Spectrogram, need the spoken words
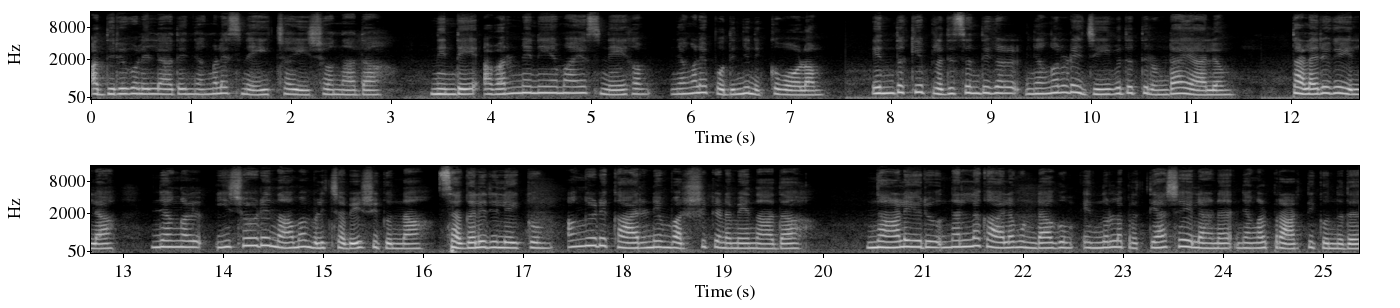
അതിരുകളില്ലാതെ ഞങ്ങളെ സ്നേഹിച്ച ഈശോനാഥ നിന്റെ അവർണനീയമായ സ്നേഹം ഞങ്ങളെ പൊതിഞ്ഞു നിൽക്കുവോളം. എന്തൊക്കെ പ്രതിസന്ധികൾ ഞങ്ങളുടെ ജീവിതത്തിലുണ്ടായാലും തളരുകയില്ല. ഞങ്ങൾ ഈശോയുടെ നാമം വിളിച്ചപേക്ഷിക്കുന്ന സകലരിലേക്കും അങ്ങയുടെ കാരുണ്യം വർഷിക്കണമേ നാഥ. നാളെയൊരു നല്ല കാലമുണ്ടാകും എന്നുള്ള പ്രത്യാശയിലാണ് ഞങ്ങൾ പ്രാർത്ഥിക്കുന്നത്.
